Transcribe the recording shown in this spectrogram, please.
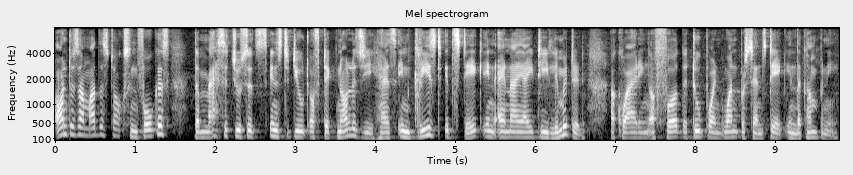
On to some other stocks in focus. The Massachusetts Institute of Technology has increased its stake in NIIT Limited, acquiring a further 2.1% stake in the company.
